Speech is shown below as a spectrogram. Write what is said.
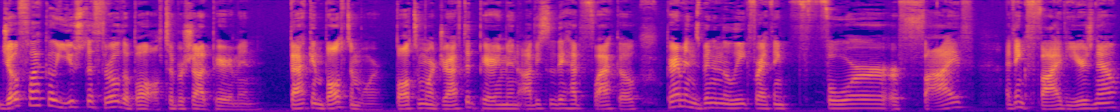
Joe Flacco used to throw the ball to Breshad Perriman back in Baltimore. Baltimore drafted Perriman. Obviously, they had Flacco. Perriman's been in the league for, I think, four or five. I think five years now.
